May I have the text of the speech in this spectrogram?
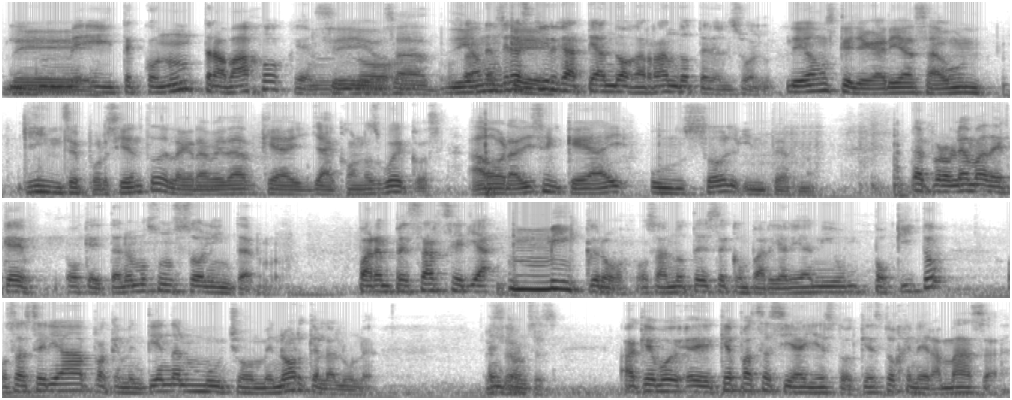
Y, De... me- y te, con un trabajo que Sí, no... o sea, digamos tendrías que... que- ir gateando agarrándote del suelo. Digamos que llegarías a un 15% de la gravedad que hay ya con los huecos. Ahora dicen que hay un sol interno. El problema de que, ok, tenemos un sol interno. Para empezar sería micro, o sea, no te se compararía ni un poquito. O sea, sería, para que me entiendan, mucho menor que la luna. Exacto. Entonces, ¿a qué, voy? Eh, ¿qué pasa si hay esto? Que esto genera masa.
